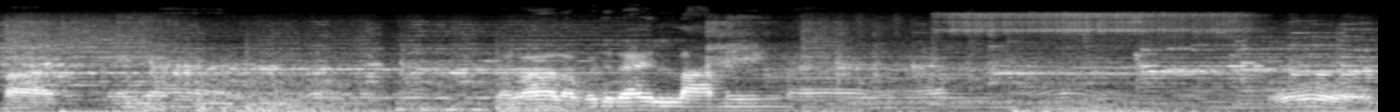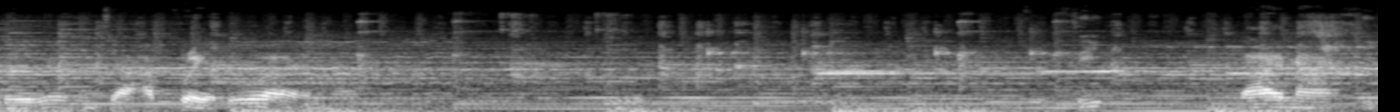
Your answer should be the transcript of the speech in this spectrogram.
ไปง่ายๆแล้วก็เราก็จะได้ราเมงมานะครับโอ้เลเวลมันจะอัปเกรดด้วยนะสิได้มาสี่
